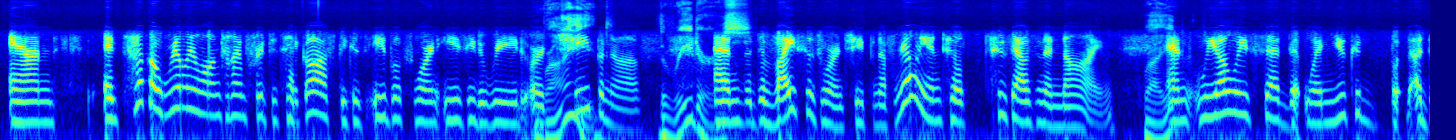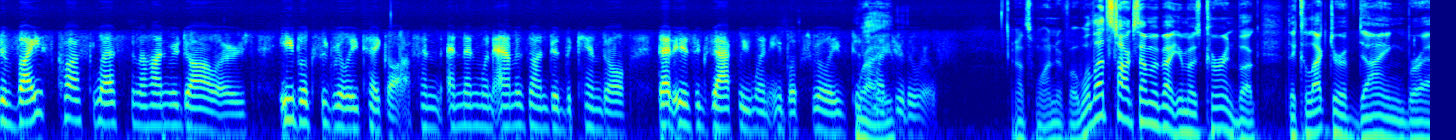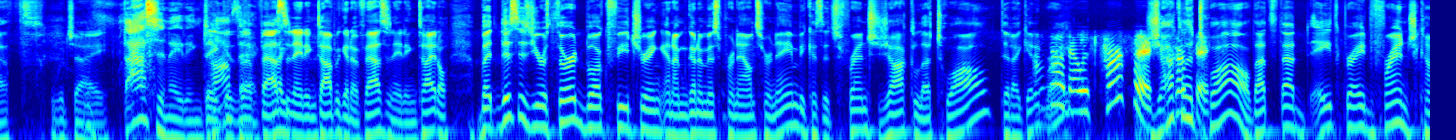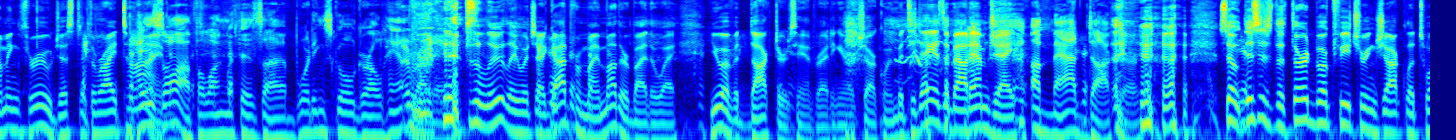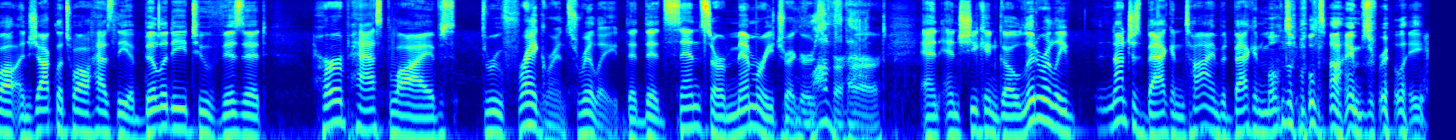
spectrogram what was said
and. It took a really long time for it to take off because ebooks weren't easy to read or Right. cheap enough The readers. and the devices weren't cheap enough really until 2009 right. and we always said that when you could a device cost less than a hundred dollars ebooks would really take off and and then when amazon did the kindle that is exactly when ebooks really just Right. went through the roof That's wonderful. Well, let's talk some about your most current book, The Collector of Dying Breaths, which I fascinating think is a topic. fascinating topic and a fascinating title. But this is your third book featuring, and I'm going to mispronounce her name because it's French, Jacques L'Etoile. Did I get it oh right? no that was perfect Jacques perfect. L'Etoile. That's that eighth grade French coming through just at the right time. Pays off along with his uh, boarding school girl handwriting. Absolutely, which I got from my mother, by the way. You have a doctor's handwriting, Eric Shaw Quinn. But today is about MJ. A mad doctor. so this is the third book featuring Jacques L'Etoile, and Jacques L'Etoile has the ability to visit her past lives through fragrance, really. That that sense or memory triggers Love for her. And and she can go literally not just back in time, but back in multiple times, really.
